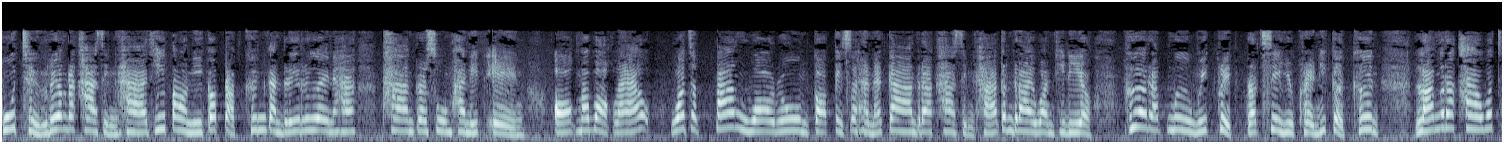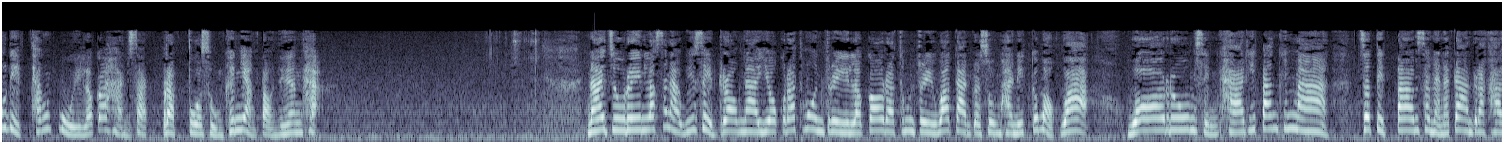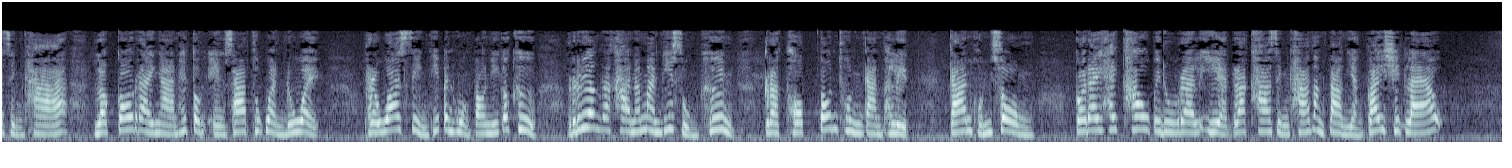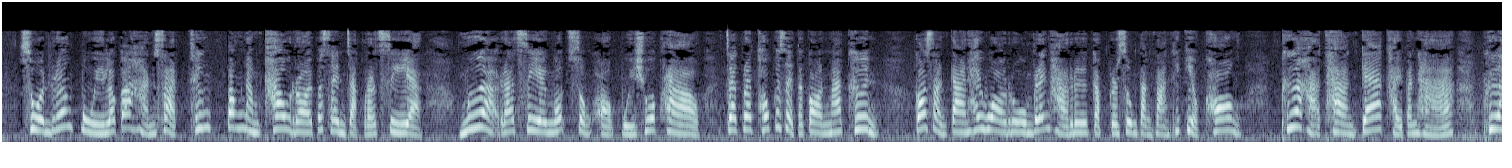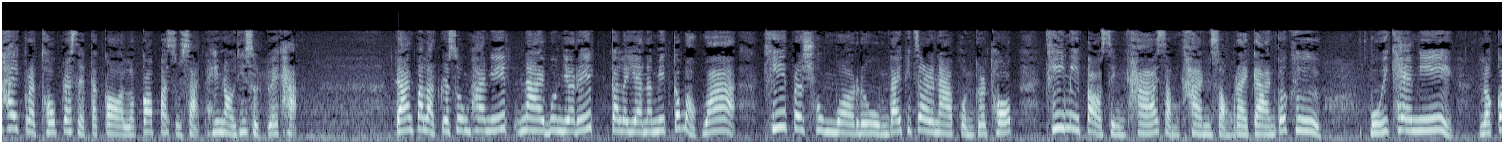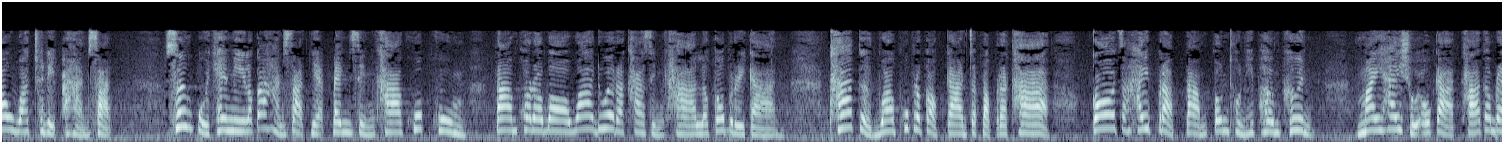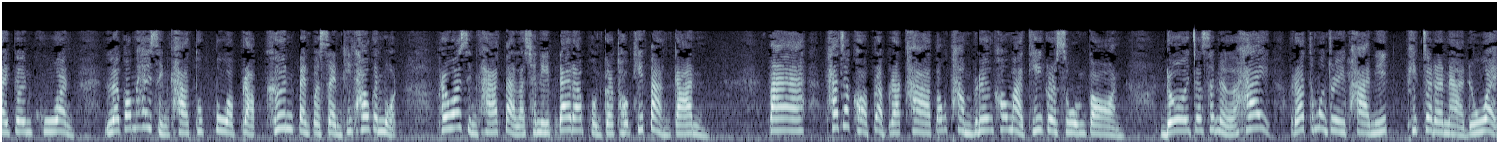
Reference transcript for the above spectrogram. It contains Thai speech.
พูดถึงเรื่องราคาสินค้าที่ตอนนี้ก็ปรับขึ้นกันเรื่อยๆนะคะทางกระทรวงพาณิชย์เอง ออกมาบอกแล้วว่าจะตั้งวอลลุ่มเกาะติดสถานการณ์ ราคาสินค้ากันรายวันทีเดียว เพื่อรับมือวิกฤตรัสเซียยูเครนที่เกิดขึ้น หลังราคาวัตถุดิบทั้งปุ๋ยแล้วก็อาหารสัตว์ปรับตัวสูงขึ้นอย่างต่อเนื่องค่ะ นายจุรินลักษณะวิสิทธิ์รองนายกรัฐมนตรี แล้วก็รัฐมนตรีว่าการกระทรวงพาณิชย์ก็บอกว่าวอลลุ่มสินค้าที่ตั้งขึ้นมา จะติดตามสถานการณ์ราคาสินค้า แล้วก็รายงานให้ตนเองทราบทุกวันด้วย เพราะว่าสิ่งที่เป็นห่วงตอนนี้ก็คือ เรื่องราคาน้ำมันที่สูงขึ้น กระทบต้นทุนการผลิต การขนส่ง ก็ได้ให้เข้าไปดูรายละเอียด ราคาสินค้าต่างๆ อย่างใกล้ชิดแล้ว ส่วนเรื่องปุ๋ยแล้วก็อาหารสัตว์ ซึ่งต้องนำเข้าร้อยเปอร์เซ็นจากรัสเซีย เมื่อรัสเซียงดส่งออกปุ๋ยชั่วคราว จะกระทบเกษตรกรมากขึ้น ก็สั่งการให้วอรูมเร่งหารือกับกระทรวงต่างๆ ที่เกี่ยวข้อง เพื่อหาทางแก้ไขปัญหา เพื่อให้กระทบเกษตรกรแล้วก็ปศุสัตว์ให้น้อยที่สุดด้วยค่ะด้านปลัดกระทรวงพาณิชย์ นายบุญยริศกัลยาณมิตรก็บอกว่า ที่ประชุมวอรูมได้พิจารณาผลกระทบ ที่มีต่อสินค้าสำคัญ 2 รายการก็คือ ปุ๋ยเคมี แล้วก็วัตถุดิบอาหารสัตว์ ซึ่งปุ๋ยเคมีแล้วก็อาหารสัตว์เนี่ยเป็นสินค้าควบคุม ตามพรบว่าด้วยราคาสินค้าแล้วก็บริการ ถ้าเกิดว่าผู้ประกอบการจะปรับราคา ก็จะให้ปรับตามต้นทุนที่เพิ่มขึ้น ไม่ให้ฉวยโอกาสค้ากำไรเกินควร แล้วก็ไม่ให้สินค้าทุกตัวปรับขึ้นเป็นเปอร์เซ็นต์ที่เท่ากันหมด เพราะว่าสินค้าแต่ละชนิดได้รับผลกระทบที่ต่างกันแต่ถ้าจะขอปรับราคาต้องทำเรื่องเข้ามาที่กระทรวงก่อน โดยจะเสนอให้รัฐมนตรีพาณิชย์พิจารณาด้วย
